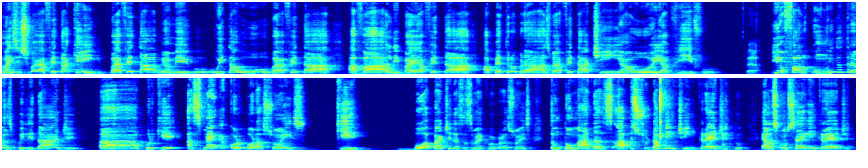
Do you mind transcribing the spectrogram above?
mas isso vai afetar quem? Vai afetar, meu amigo, o Itaú, vai afetar a Vale, vai afetar a Petrobras, vai afetar a TIM, a Oi, a Vivo. É. E eu falo com muita tranquilidade, uh, porque as megacorporações que boa parte dessas megacorporações estão tomadas absurdamente em crédito, elas conseguem crédito.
